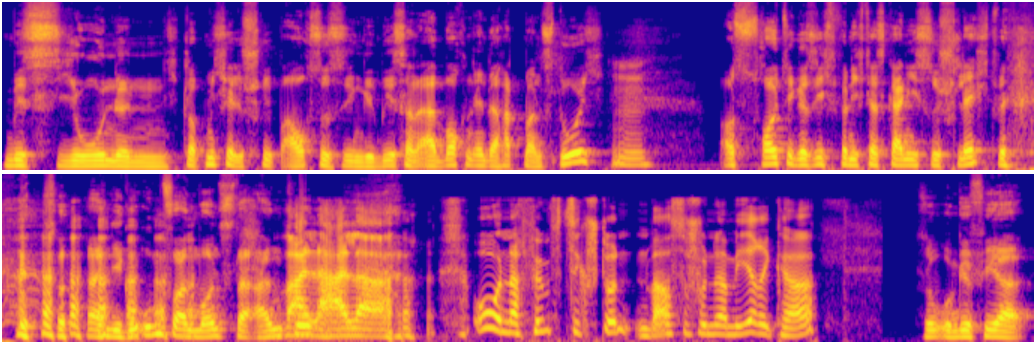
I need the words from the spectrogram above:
Missionen. Ich glaube, Michael schrieb auch so sinngemäß, an einem Wochenende hat man es durch. Hm. Aus heutiger Sicht finde ich das gar nicht so schlecht, wenn so einige Umfangmonster anguckt. Valhalla! Oh, nach 50 Stunden warst du schon in Amerika. So ungefähr.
